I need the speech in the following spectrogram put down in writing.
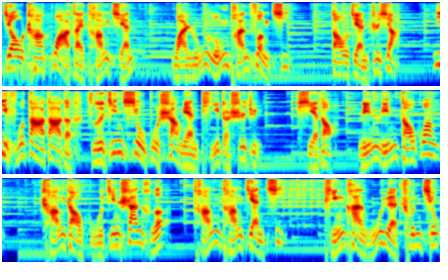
交叉挂在堂前，宛如龙盘凤栖。刀剑之下，一幅大大的紫金绣布，上面题着诗句，写道：“凛凛刀光，长照古今山河；堂堂剑气，平看吴越春秋。”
